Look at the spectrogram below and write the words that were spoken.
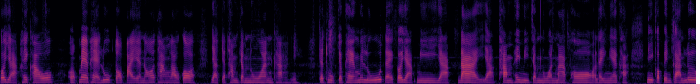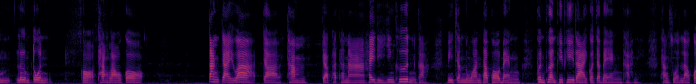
ก็อยากให้เขาออกแม่แผ่ลูกต่อไปอะเนาะทางเราก็อยากจะทำจำนวนค่ะนี่จะถูกจะแพงไม่รู้ แต่ก็อยากมีอยากได้ อยากทำให้มีจำนวนมากพออะไรอย่างเงี้ยค่ะ นี่ก็เป็นการเริ่มเริ่มต้น ก็ทางเราก็ตั้งใจว่าจะทำจะพัฒนาให้ดียิ่งขึ้นค่ะ มีจำนวนถ้าพอแบ่งเพื่อนๆพี่ๆได้ก็จะแบ่งค่ะนี่ทางสวนเราก็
